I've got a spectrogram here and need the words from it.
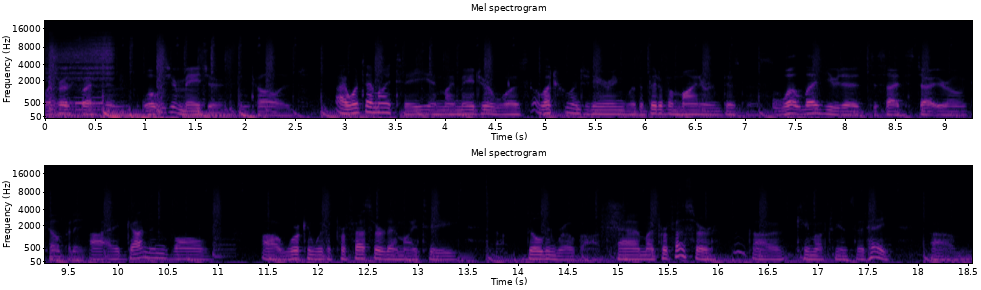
My first question, what was your major in college? I went to MIT and my major was electrical engineering with a bit of a minor in business. What led you to decide to start your own company? I had gotten involved uh, working with a professor at MIT uh, building robots. And my professor uh, came up to me and said, hey, um,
